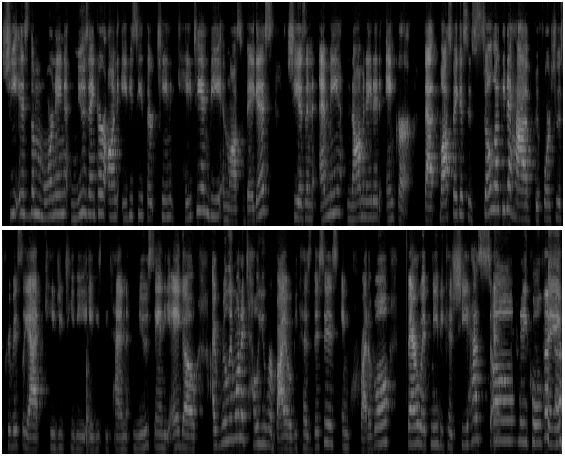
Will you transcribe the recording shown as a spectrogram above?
She is the morning news anchor on ABC 13 KTNV in Las Vegas. She is an Emmy nominated anchor that Las Vegas is so lucky to have before she was previously at KGTV ABC 10 News San Diego. I really want to tell you her bio because this is incredible. Bear with me because she has so many cool things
